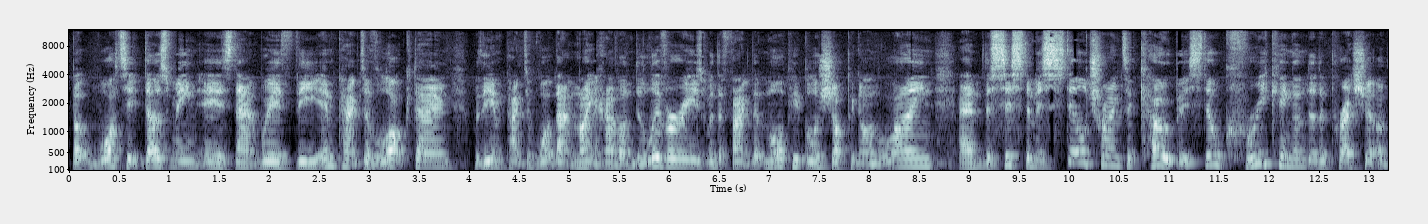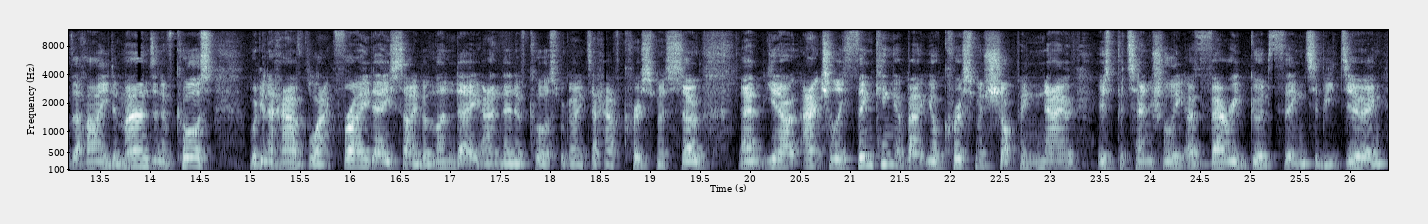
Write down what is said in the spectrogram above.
but what it does mean is that with the impact of lockdown, with the impact of what that might have on deliveries, with the fact that more people are shopping online, um, the system is still trying to cope. It's still creaking under the pressure of the high demand. And of course, we're going to have Black Friday, Cyber Monday, and then of course we're going to have Christmas. So, um, you know, actually thinking about your Christmas shopping now is potentially a very good thing to be doing.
